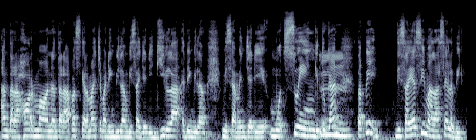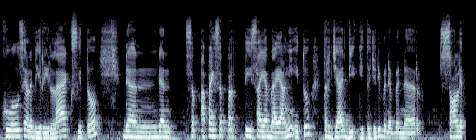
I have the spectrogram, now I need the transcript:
antara hormon antara apa segala macam ada yang bilang bisa jadi gila ada yang bilang bisa menjadi mood swing gitu kan Hmm. tapi di saya sih malah saya lebih cool saya lebih relax gitu dan dan apa yang seperti saya bayangi itu terjadi gitu jadi benar-benar solid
